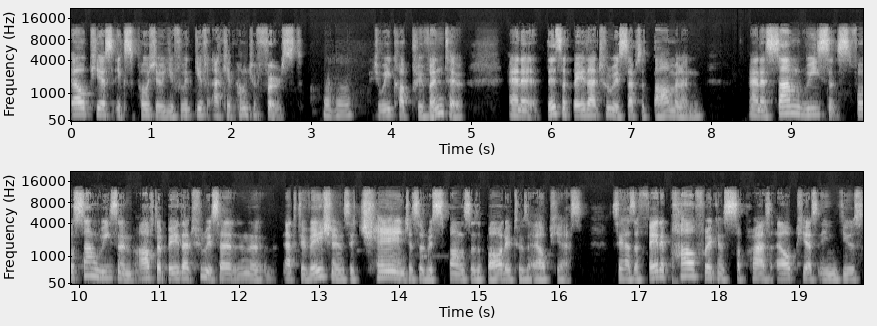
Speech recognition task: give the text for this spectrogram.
LPS exposure, if we give acupuncture 1st mm-hmm. which we call preventive, and uh, this is beta 2 receptor dominant, and uh, some reasons, for some reason, after beta 2 receptor activations, it changes the response of the body to the LPS. So it has a very powerful can suppress LPS induced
